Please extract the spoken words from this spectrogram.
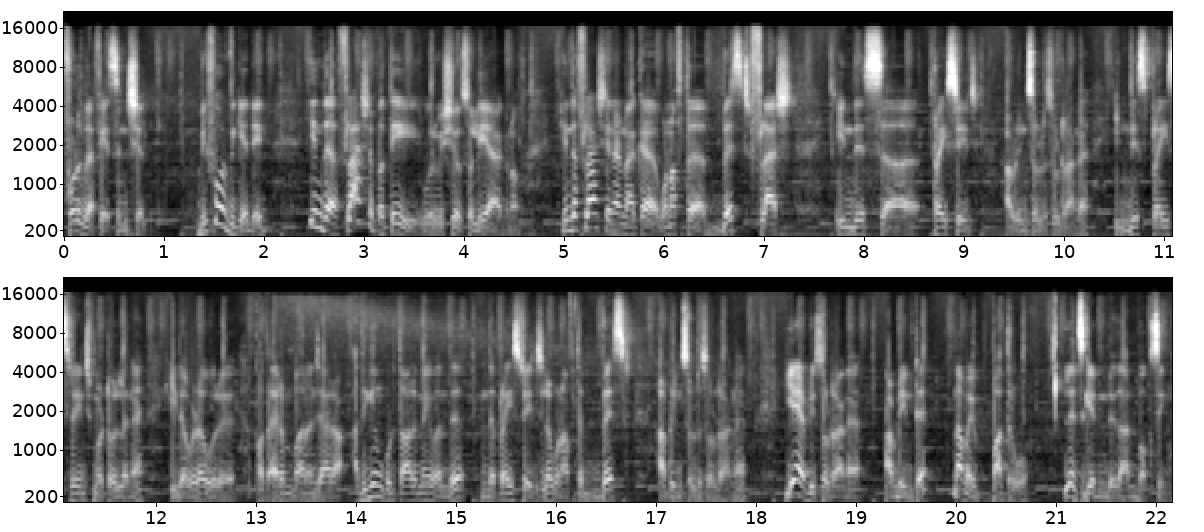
photography essential before we get in இந்த ஃப்ளாஷை பற்றி ஒரு விஷயம் சொல்லியே ஆகணும். இந்த ஃப்ளாஷ் என்னன்னாக்கா one of the best flash in this price range அப்படின்னு சொல்லி சொல்கிறாங்க இன் திஸ் ப்ரைஸ் ரேஞ்ச் மட்டும் இல்லைங்க இதை விட ஒரு பத்தாயிரம் பதினஞ்சாயிரம் அதிகம் கொடுத்தாலுமே வந்து இந்த ப்ரைஸ் ரேஞ்சில் ஒன் ஆஃப் த பெஸ்ட் அப்படின்னு சொல்லிட்டு சொல்கிறாங்க ஏன் அப்படி சொல்கிறாங்க அப்படின்ட்டு நம்ம பார்த்துருவோம். Let's get in to unboxing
